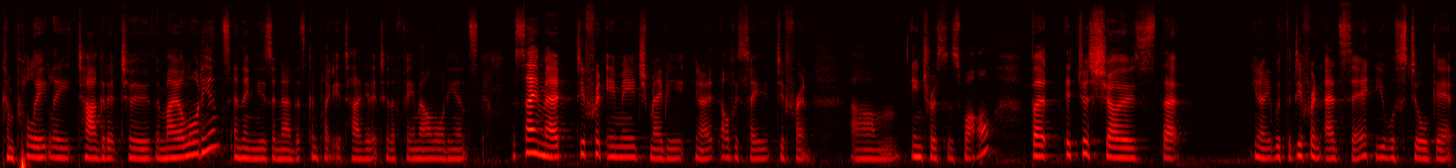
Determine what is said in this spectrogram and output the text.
completely targeted to the male audience and then use an ad that's completely targeted to the female audience. The same ad, different image, maybe, you know, obviously different um, interests as well. But it just shows that, you know, with the different ad set, you will still get,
